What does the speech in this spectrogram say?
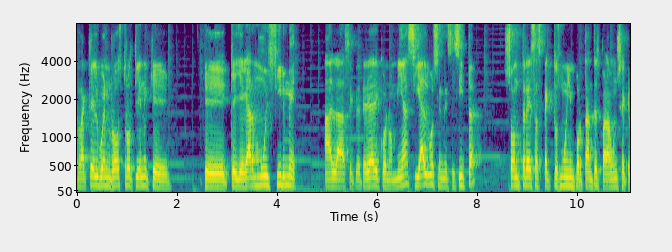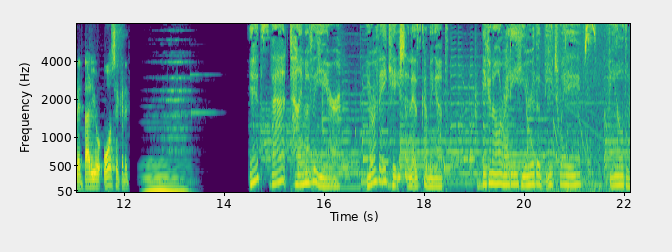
Raquel Buenrostro tiene que, que, llegar muy firme a la Secretaría de Economía. Si algo se necesita, son tres aspectos muy importantes para un secretario o secretaria. It's that time of the year. Your vacation is coming up. You can already hear the beach waves, feel the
